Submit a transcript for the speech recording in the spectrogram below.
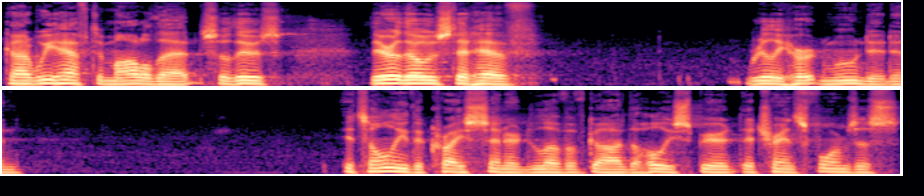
God, we have to model that. So there's, there are those that have really hurt and wounded, and it's only the Christ centered love of God, the Holy Spirit, that transforms us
